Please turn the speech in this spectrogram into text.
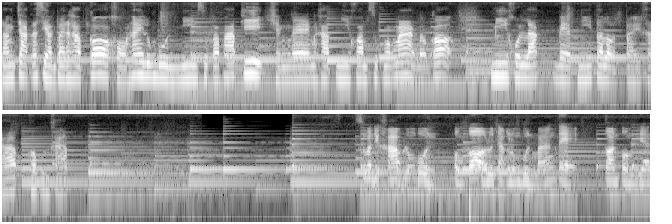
หลังจากเกษียณไปนะครับ ก็ขอให้ลุงบุญมีสุขภาพที่แข็งแรงนะครับ มีความสุขมากๆ แล้วก็มีคนรักแบบนี้ตลอดไปครับ ขอบคุณครับ สวัสดีครับลุงบุญ ผมก็รู้จักลุงบุญมาตั้งแต่ตอนผมเรียน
